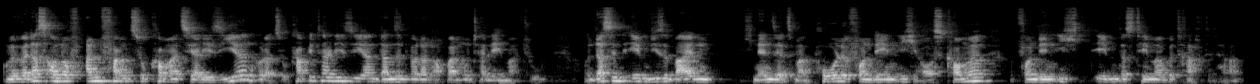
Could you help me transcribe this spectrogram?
Und wenn wir das auch noch anfangen zu kommerzialisieren oder zu kapitalisieren, dann sind wir dann auch beim Unternehmertum. Und das sind eben diese beiden, ich nenne sie jetzt mal Pole, von denen ich auskomme, von denen ich eben das Thema betrachtet habe.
